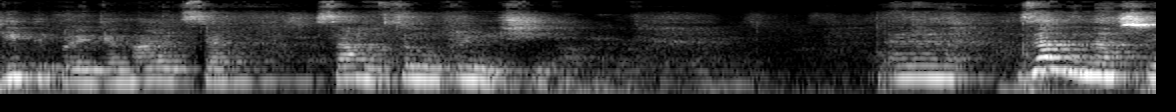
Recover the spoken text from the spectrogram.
діти передягаються саме в цьому приміщенні. Е, Зали наші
